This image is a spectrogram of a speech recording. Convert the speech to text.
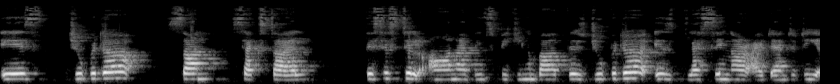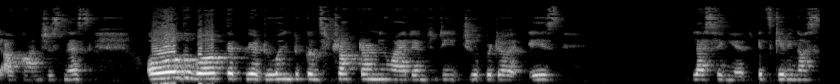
is Jupiter Sun sextile. This is still on. I've been speaking about this. Jupiter is blessing our identity, our consciousness. All the work that we are doing to construct our new identity, Jupiter is blessing it. It's giving us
